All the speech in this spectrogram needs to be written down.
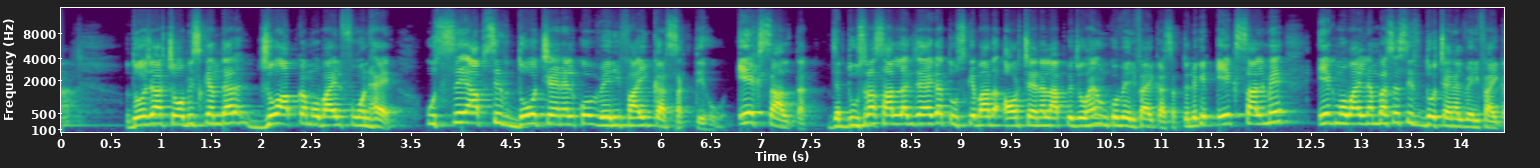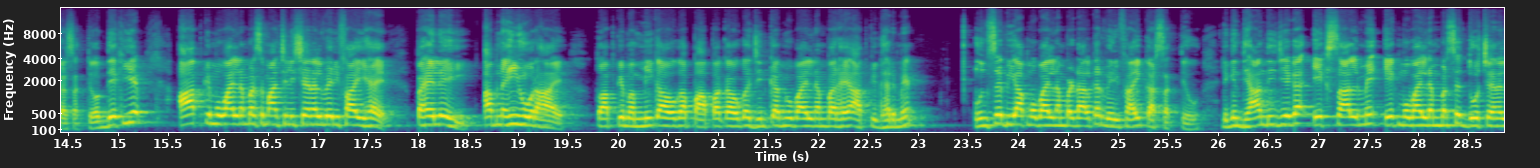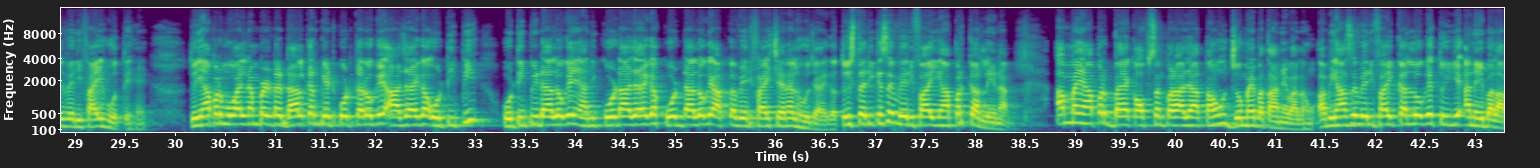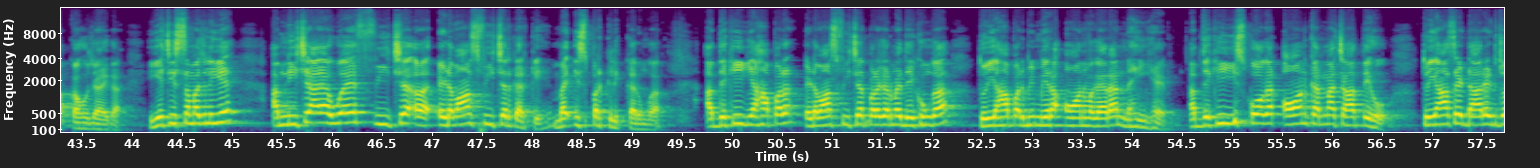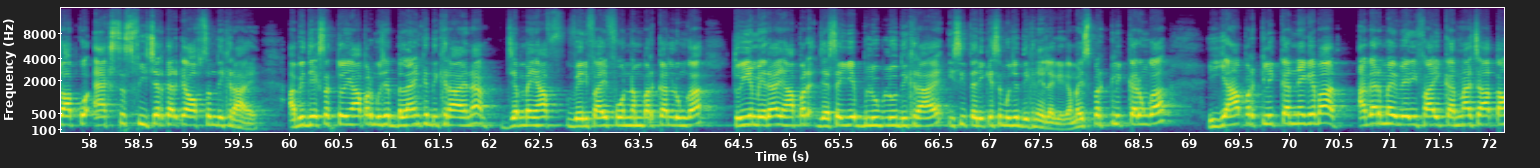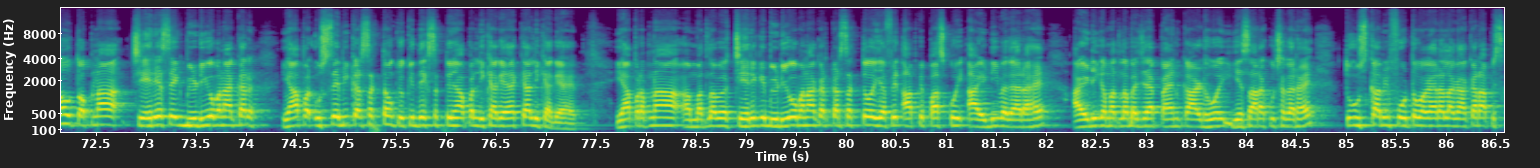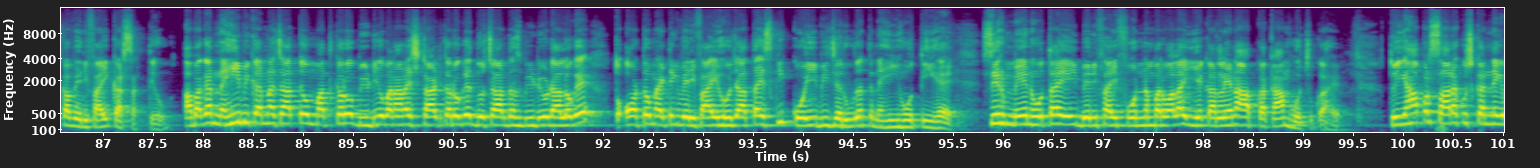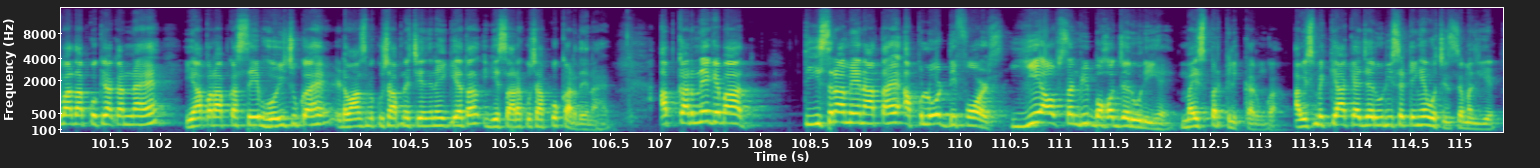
2024 के अंदर जो आपका मोबाइल फ़ोन है उससे आप सिर्फ़ दो चैनल को वेरीफाई कर सकते हो, एक साल तक। जब दूसरा साल लग जाएगा तो उसके बाद और चैनल आपके जो है, उनको वेरीफाई कर सकते हो। लेकिन एक साल में एक मोबाइल नंबर से सिर्फ़ दो चैनल वेरीफाई कर सकते हो। अब देखिए, आपके मोबाइल नंबर से मान चलिए चैनल वेरीफाई है, पहले ही, अब नहीं हो रहा है। तो आपके मम्मी का होगा, पापा का होगा, जिनका मोबाइल नंबर है आपके घर में उनसे भी आप मोबाइल नंबर डालकर वेरीफाई कर सकते हो। लेकिन ध्यान दीजिएगा, एक साल में एक मोबाइल नंबर से दो चैनल वेरीफाई होते हैं। तो यहाँ पर मोबाइल नंबर डालकर गेट कोड करोगे, आ जाएगा ओटीपी ओटीपी डालोगे, यानी कोड आ जाएगा कोड डालोगे, आपका वेरीफाई चैनल हो जाएगा। तो इस तरीके से वेरीफाई यहाँ पर कर लेना। अब मैं यहाँ पर बैक ऑप्शन पर आ जाता हूँ, जो मैं बताने वाला हूँ। अब यहाँ से वेरीफाई कर लोगे तो ये अनेबल आपका हो जाएगा। ये चीज़ समझ लिए अब नीचे आया हुआ है फीचर एडवांस फीचर करके। मैं इस पर क्लिक करूँगा। अब देखिए यहाँ पर एडवांस फीचर पर अगर मैं देखूँगा तो यहाँ पर भी मेरा ऑन वगैरह नहीं है। अब देखिए, इसको अगर ऑन करना चाहते हो तो यहाँ से डायरेक्ट जो आपको एक्सेस फीचर करके ऑप्शन दिख रहा है, अभी देख सकते हो यहाँ पर मुझे ब्लैंक दिख रहा है ना, जब मैं यहाँ वेरीफाई फ़ोन नंबर कर लूँगा तो ये मेरा यहाँ पर, जैसे ये ब्लू ब्लू दिख रहा है, इसी तरीके से मुझे दिखने लगेगा। मैं इस पर क्लिक करूँगा यहाँ पर क्लिक करने के बाद अगर मैं वेरीफाई करना चाहता हूँ तो अपना चेहरे से एक वीडियो बनाकर यहाँ पर उससे भी कर सकता हूँ, क्योंकि देख सकते हो यहाँ पर लिखा गया है। क्या लिखा गया है? यहाँ पर अपना मतलब चेहरे के वीडियो बनाकर कर सकते हो, या फिर आपके पास कोई आईडी वगैरह है। आईडी का मतलब है, चाहे पैन कार्ड हो, ये सारा कुछ अगर है तो उसका भी फ़ोटो वगैरह लगाकर आप इसका वेरीफाई कर सकते हो। अब अगर नहीं भी करना चाहते हो, मत करो, वीडियो बनाना स्टार्ट करोगे, दो चार दस वीडियो डालोगे तो ऑटोमेटिक वेरीफाई हो जाता है, इसकी कोई भी ज़रूरत नहीं होती है। सिर्फ़ मेन होता है, यही वेरीफाई फ़ोन नंबर वाला, ये कर लेना, आपका काम हो चुका है। तो यहाँ पर सारा कुछ करने के बाद आपको क्या करना है? यहाँ पर आपका सेव हो ही चुका है। एडवांस में कुछ आपने चेंज नहीं किया था। ये सारा कुछ आपको कर देना है। अब करने के बाद तीसरा मेन आता है अपलोड डिफॉल्ट्स ये ऑप्शन भी बहुत ज़रूरी है। मैं इस पर क्लिक करूँगा। अब इसमें क्या क्या ज़रूरी सेटिंग है वो चीज़ समझिए।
